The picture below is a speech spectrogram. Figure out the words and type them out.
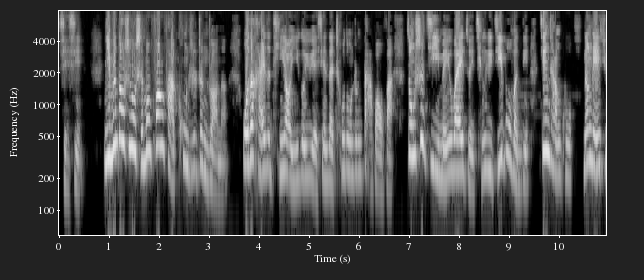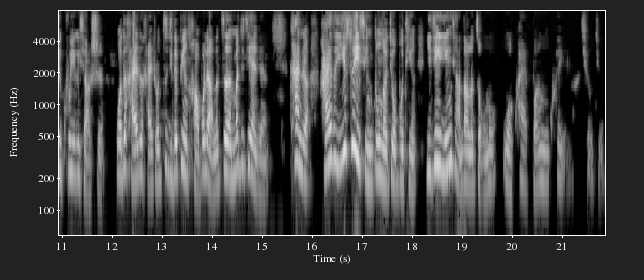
写信。你们都是用什么方法控制症状呢？我的孩子停药一个月，现在抽动症大爆发，总是挤眉歪嘴，情绪极不稳定，经常哭，能连续哭一个小时。我的孩子还说自己的病好不了了，怎么就见人？看着孩子一岁醒动的就不停，已经影响到了走路，我快崩溃了，求救！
